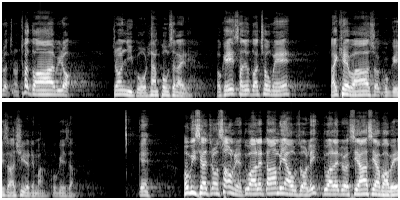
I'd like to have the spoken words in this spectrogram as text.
ပြီးတော့ကျွန်တော်ထွက်သွားပြီးတော့ကျွန်တော်ညီကိုလှမ်းဖုံးဆက်လိုက်တယ်โอเคစာချုပ်သွားချုပ်မယ်လိုက်ခဲ့ပါဆိုတော့ကိုကေစာရှိတယ်ဒီမှာကိုကေစာကဲဟုတ်ပြီဆရာကျွန်တော်စောင့်နေတယ် तू ကလည်းတားမရဘူးဆိုတော့လေ तू ကလည်းပြောဆရာဆရာပါပဲ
